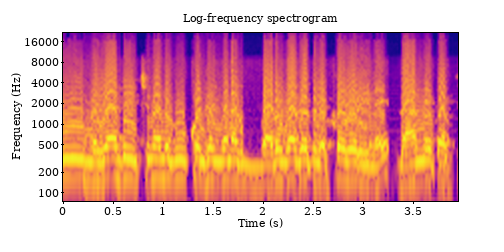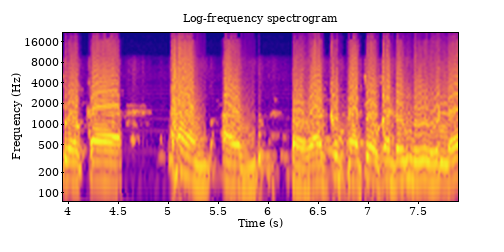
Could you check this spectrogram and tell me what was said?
ఈ మెజార్టీ ఇచ్చినందుకు కొంచెం నాకు బరువు బాధ్యతలు ఎక్కువ పెరిగినాయి. దాన్ని ప్రతి ఒక్క వర్క్ ప్రతి ఒక్కటి ఉంది ఊళ్ళో.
